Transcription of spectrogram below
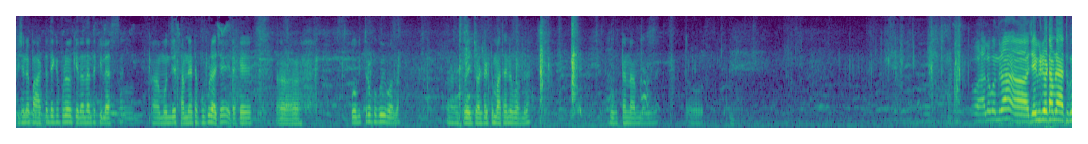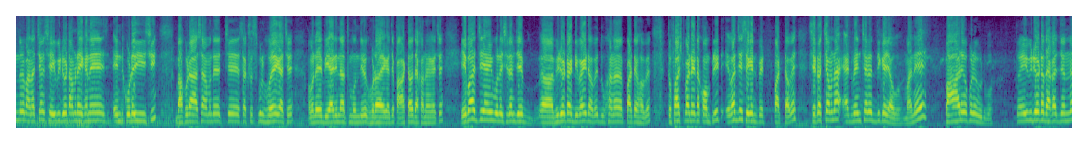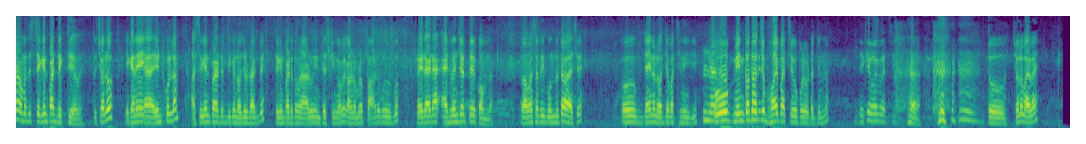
পিছনে পাহাড়টা দেখে পুরো কেদারনাথে ফিল আসছে। মন্দিরের সামনে একটা পুকুর আছে, এটাকে পবিত্র পুকুরই বলো। তো এই জলটা একটু মাথায় নেব আমরা। পুকুরটার নাম জানি না। তো হ্যালো বন্ধুরা যে ভিডিওটা আমরা এতক্ষণ ধরে বানাচ্ছিলাম, সেই ভিডিওটা আমরা এখানে এন্ড করে দিয়েছি। বাঁকুড়া আসা আমাদের হচ্ছে সাকসেসফুল হয়ে গেছে। আমাদের বিহারীনাথ মন্দিরে ঘোরা হয়ে গেছে, পাহাড়টাও দেখানো হয়ে গেছে। এবার যে আমি বলেছিলাম যে ভিডিওটা ডিভাইড হবে, দুখানা পার্টে হবে। তো ফার্স্ট পার্টে এটা কমপ্লিট এবার যে সেকেন্ড পার্টটা হবে, সেটা হচ্ছে আমরা অ্যাডভেঞ্চারের দিকে যাব। মানে পাহাড়ের ওপরে উঠবো। তো এই ভিডিওটা দেখার জন্য আমাদের সেকেন্ড পার্ট দেখতেই হবে। তো চলো এখানে এন্ড করলাম। আর সেকেন্ড পার্টের দিকে নজর রাখবে। সেকেন্ড পার্টে তোমার আরও ইন্টারেস্টিং হবে কারণ আমরা পাহাড়ের উপরে উঠবো। এটা একটা অ্যাডভেঞ্চার থেকে কম না। তো আমার সাথে এই বন্ধুটাও আছে। ও জানি না লজ্জা পাচ্ছে নাকি না, ও মেন কথা হচ্ছে ভয় পাচ্ছে ওপরে ওঠার জন্য। দেখে ভয় পাচ্ছি। হ্যাঁ। তো চলো বাই বাই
